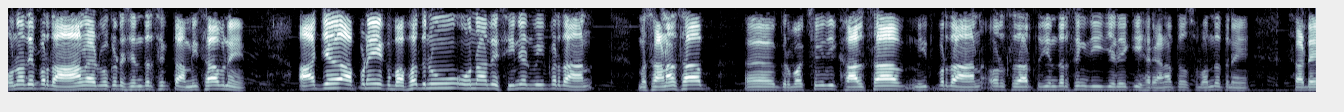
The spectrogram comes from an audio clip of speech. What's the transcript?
ਉਹਨਾਂ ਦੇ ਪ੍ਰਧਾਨ ਐਡਵੋਕੇਟ ਜਿੰਦਰ ਸਿੰਘ ਧਾਮੀ ਸਾਹਿਬ ਨੇ ਅੱਜ ਆਪਣੇ ਇੱਕ ਵਫਦ ਨੂੰ ਉਹਨਾਂ ਦੇ ਸੀਨੀਅਰ ਮੀਤ ਪ੍ਰਧਾਨ ਮਸਾਣਾ ਸਾਹਿਬ ਅ, ਗੁਰਬਖਸ਼ ਸਿੰਘ ਜੀ ਖਾਲਸਾ ਮੀਤ ਪ੍ਰਧਾਨ ਔਰ ਸਰਦਾਰ ਤਜਿੰਦਰ ਸਿੰਘ ਜੀ ਜਿਹੜੇ ਕਿ ਹਰਿਆਣਾ ਤੋਂ ਸੰਬੰਧਿਤ ਨੇ ਸਾਡੇ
